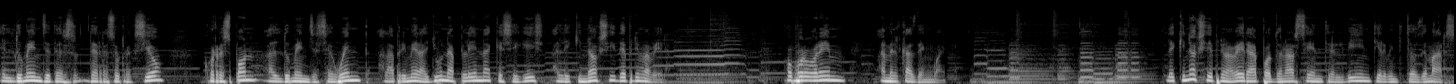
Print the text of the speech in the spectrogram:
El diumenge de, resurrecció correspon al diumenge següent a la primera lluna plena que segueix a l'equinoxi de primavera. Ho provarem amb el cas d'enguany. L'equinoxi de primavera pot donar-se entre el 20 i el 22 de març,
